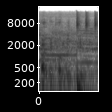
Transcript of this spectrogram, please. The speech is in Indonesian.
Body on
